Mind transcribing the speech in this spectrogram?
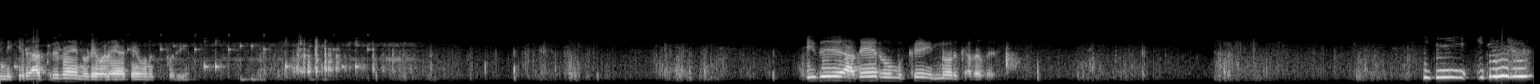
இன்னைக்கு ராத்திரி தான் என்னுடைய விளையாட்டே உனக்கு புரியும். இது அதே ரூமுக்கு இன்னொரு கதவு. இது இது?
